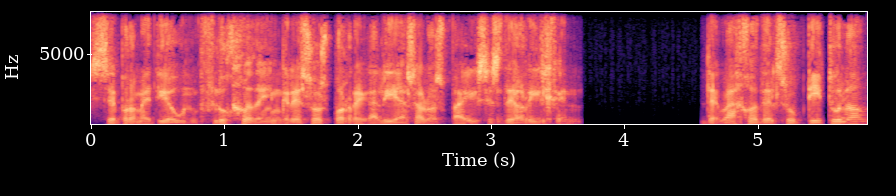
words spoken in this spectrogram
se prometió un flujo de ingresos por regalías a los países de origen. Debajo del subtítulo,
